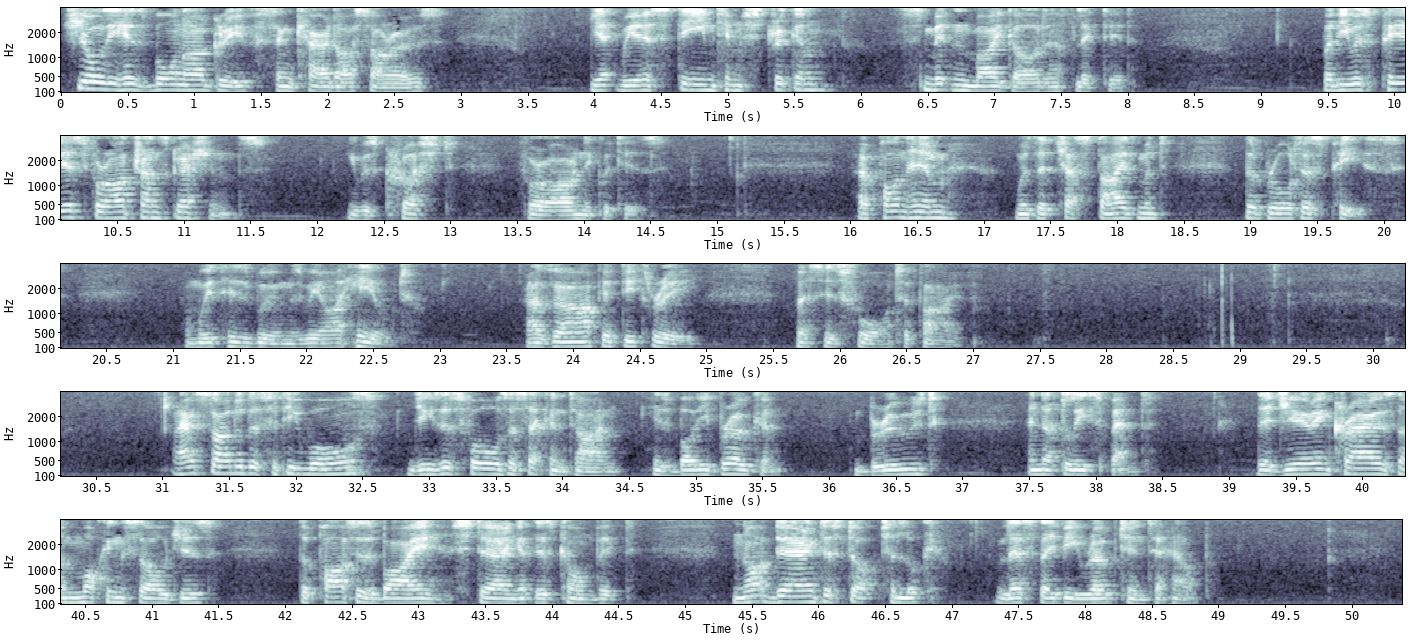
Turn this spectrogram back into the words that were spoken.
Surely he has borne our griefs and carried our sorrows, yet we esteemed him stricken, smitten by God, and afflicted. But he was pierced for our transgressions, he was crushed for our iniquities. Upon him was the chastisement that brought us peace, and with his wounds we are healed. Isaiah 53 verses 4 to 5. Outside of the city walls, Jesus falls a second time, his body broken, bruised, and utterly spent. The jeering crowds, the mocking soldiers, the passers by staring at this convict, not daring to stop to look lest they be roped in to help.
